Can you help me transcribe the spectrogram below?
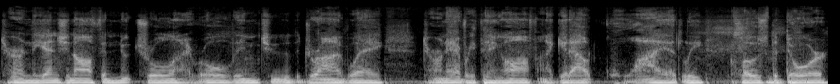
turned the engine off in neutral and I rolled into the driveway, turn everything off, and I get out quietly, close the door.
